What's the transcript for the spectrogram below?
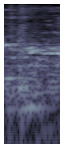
you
